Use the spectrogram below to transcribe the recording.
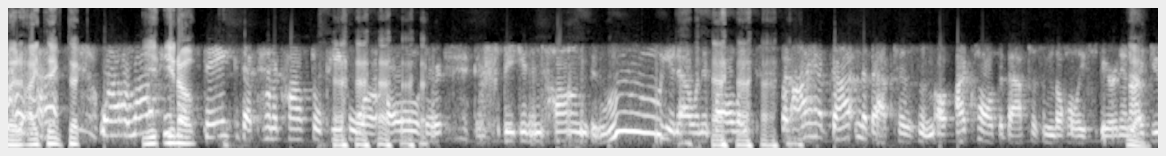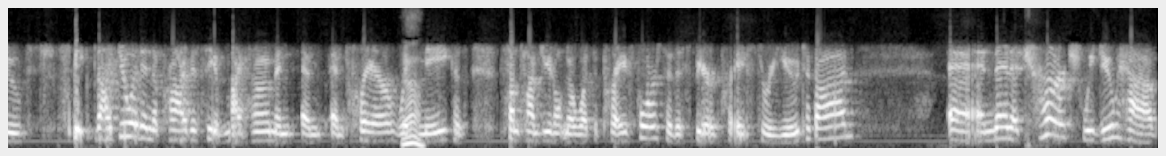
but I think that well, a lot you, of people you know, think that Pentecostal people are oh they're they're speaking in tongues and woo you know and it's always but I have gotten the baptism uh, I call it the baptism of the Holy Spirit and I do speak I do it in the privacy of my home and and, and prayer with Yeah. me because sometimes you don't know what to pray for so the Spirit prays through you to God. And then at church, we do have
